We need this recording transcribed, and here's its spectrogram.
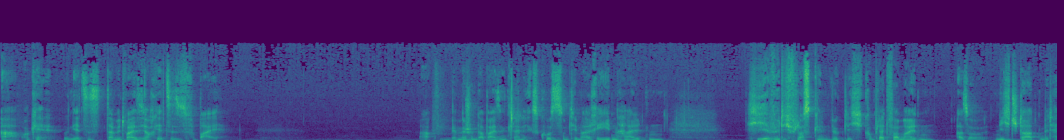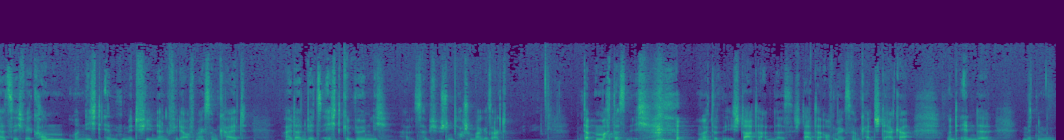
ah, okay. Und jetzt ist, damit weiß ich auch, jetzt ist es vorbei. Ah, wenn wir schon dabei sind, kleiner Exkurs zum Thema Reden halten. Hier würde ich Floskeln wirklich komplett vermeiden. Also nicht starten mit herzlich willkommen und nicht enden mit vielen Dank für die Aufmerksamkeit, weil dann wird es echt gewöhnlich. Das habe ich bestimmt auch schon mal gesagt. Da, mach das nicht. mach das nicht. Starte anders. Starte Aufmerksamkeit stärker und ende mit einem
